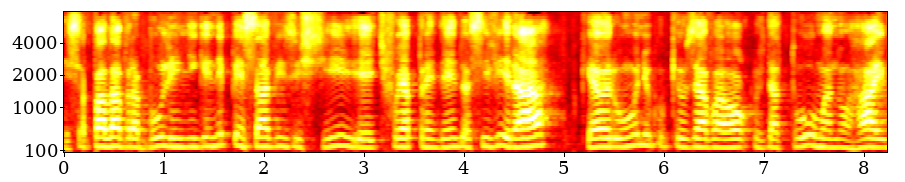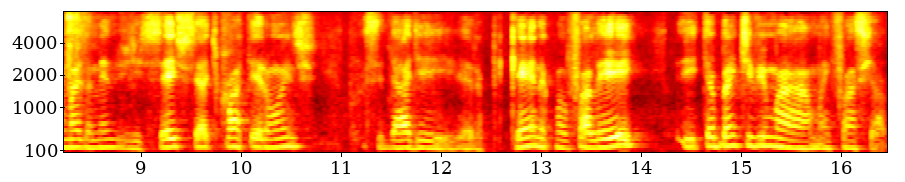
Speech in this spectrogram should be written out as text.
essa palavra bullying ninguém nem pensava em existir. E a gente foi aprendendo a se virar, porque eu era o único que usava óculos da turma, no raio mais ou menos de seis, sete quarteirões. A cidade era pequena, como eu falei, e também tive uma, uma infância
